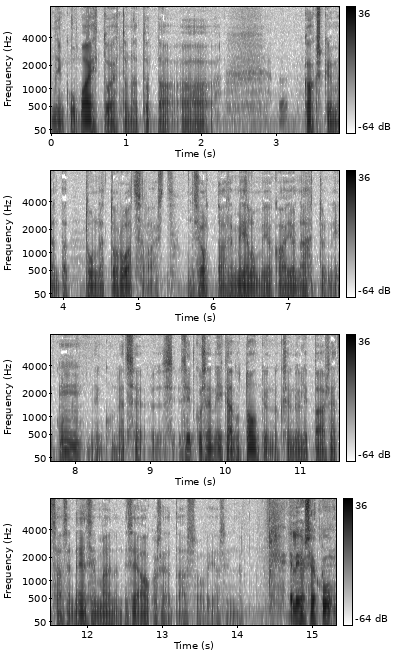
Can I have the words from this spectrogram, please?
niin kuin vaihtoehtona tota, uh, 20 tunnettua ruotsalaista. Se ottaa sen mieluummin, joka on jo nähty. Niin kuin, mm. niin kuin, että se, sit kun sen ikään kuin ton kynnyksen yli pääsee, että saa sen ensimmäinen, niin se aukaisee taas sovia sinne. Eli jos joku,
